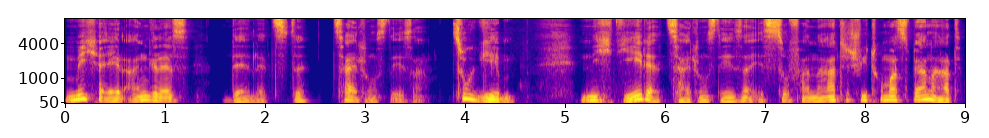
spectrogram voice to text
Michael Angeles, der letzte Zeitungsleser. Zugegeben, nicht jeder Zeitungsleser ist so fanatisch wie Thomas Bernhard,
